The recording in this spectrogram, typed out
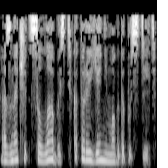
а значит, слабость, которой я не мог допустить.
